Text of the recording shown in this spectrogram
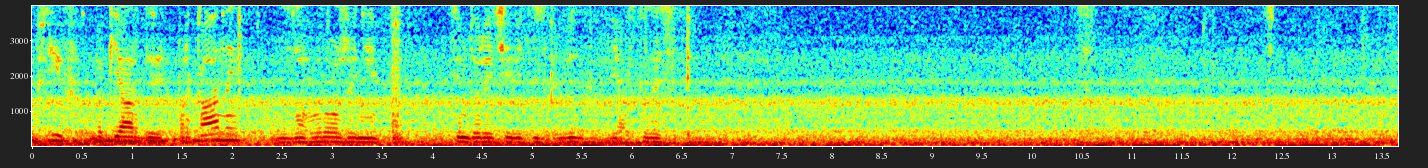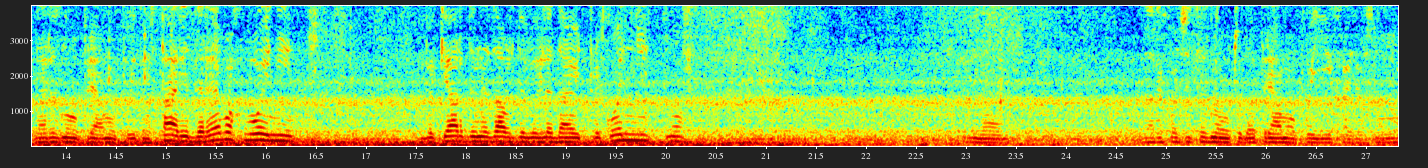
У всіх бекярди паркани загорожені. Цим, до речі, від, від як сказати, Зараз знову прямо поїдемо. Старі дерева хвойні. Бекярди не завжди виглядають прикольні. Ну. Зараз хочеться знову туди прямо поїхати, основну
